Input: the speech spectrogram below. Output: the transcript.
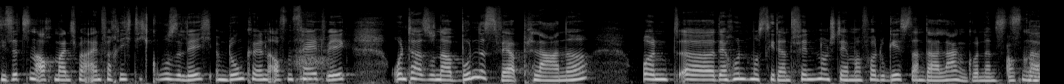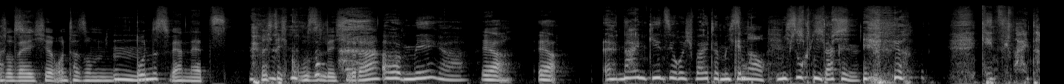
Die sitzen auch manchmal einfach richtig gruselig im Dunkeln auf dem Feldweg unter so einer Bundeswehrplane und äh, der Hund muss die dann finden und stell dir mal vor, du gehst dann da lang und dann sitzen da so welche unter so einem Bundeswehrnetz. Richtig gruselig, oder? Aber mega. Ja, ja. Äh, nein, gehen Sie ruhig weiter. Mich, Genau. sucht, mich sucht ein Dackel. Gehen Sie weiter.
